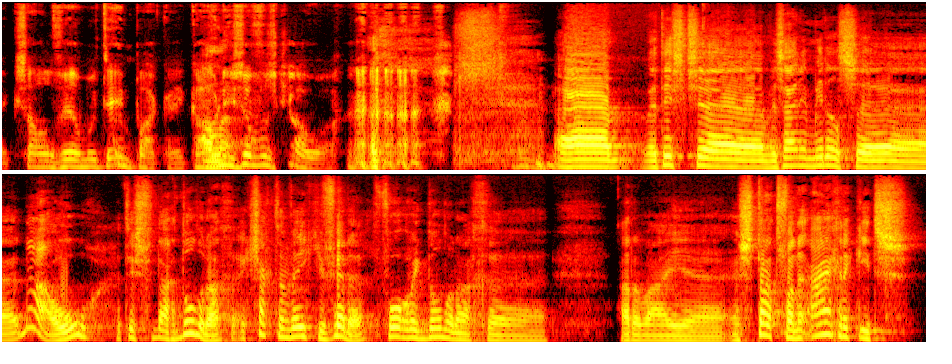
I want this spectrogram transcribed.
ik zal veel moeten inpakken. Ik hou Alle... niet zo van schouwen. uh, het is, uh, we zijn inmiddels, uh, nou, het is vandaag donderdag, exact een weekje verder. Vorige week donderdag hadden wij een start van eigenlijk iets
